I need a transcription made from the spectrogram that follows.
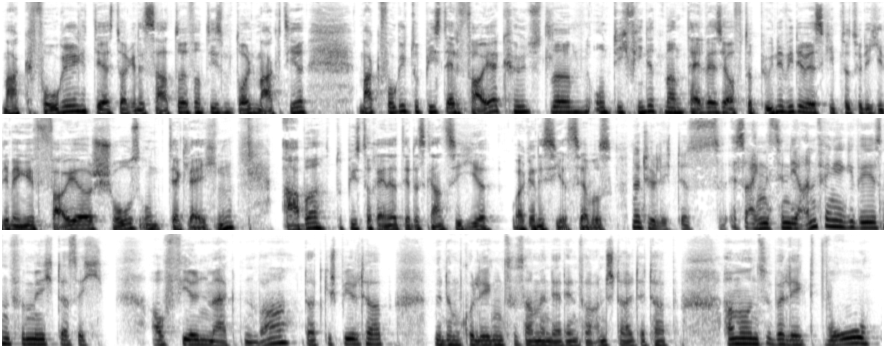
Marc Vogel, der ist der Organisator von diesem tollen Markt hier. Marc Vogel, du bist ein Feuerkünstler und dich findet man teilweise auf der Bühne wieder, weil es gibt natürlich jede Menge Feuershows und dergleichen. Aber du bist auch einer, der das Ganze hier organisiert. Servus. Natürlich, das ist eigentlich sind die Anfänge gewesen für mich, dass ich auf vielen Märkten war, dort gespielt habe, mit einem Kollegen zusammen, der den veranstaltet hat, haben wir uns überlegt, wo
